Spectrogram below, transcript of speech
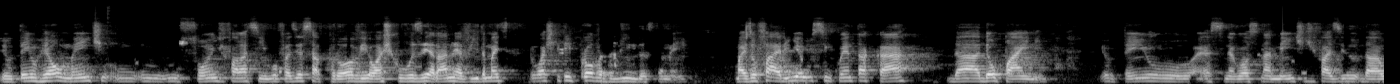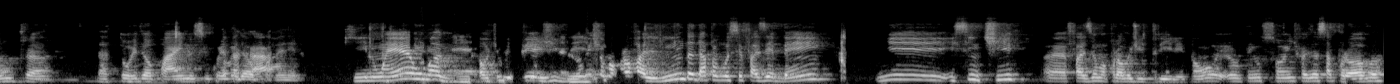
Eu tenho realmente um, um sonho de falar assim: vou fazer essa prova e eu acho que eu vou zerar minha vida, mas eu acho que tem provas lindas também mas eu faria os 50k da Delpine. Eu tenho esse negócio na mente de fazer da Ultra, da Torre Delpine, os 50k. Delpine. que não é uma é, altimetria gigante, é uma prova linda, dá para você fazer bem e, e sentir é, fazer uma prova de trilha. Então eu tenho o sonho de fazer essa prova.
